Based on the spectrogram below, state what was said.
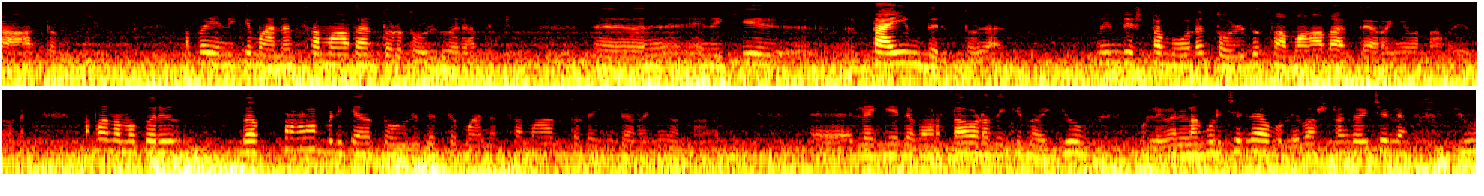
കാത്തു നിൽക്കും. അപ്പോൾ എനിക്ക് മനസ്സമാധാനത്തോടെ തൊഴുതു വരാൻ പറ്റും. എനിക്ക് ടൈം തരും തൊഴാൻ. നിന്റെ ഇഷ്ടം പോലെ തൊഴുത് സമാധാനത്തെ ഇറങ്ങി വന്നാൽ മതി എന്ന് പറയും. അപ്പോൾ നമുക്കൊരു വെപ്രാളം പിടിക്കാതെ തൊഴുതിട്ട് മനസ്സമാധാനത്തോടെ ഇങ്ങോട്ട് ഇറങ്ങി വന്നാൽ മതി. അല്ലെങ്കിൽ എന്റെ ഭർത്താവ് അവിടെ നിൽക്കുന്നു അയ്യോ പുള്ളി വെള്ളം കുടിച്ചില്ല പുള്ളി ഭക്ഷണം കഴിച്ചില്ല അയ്യോ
